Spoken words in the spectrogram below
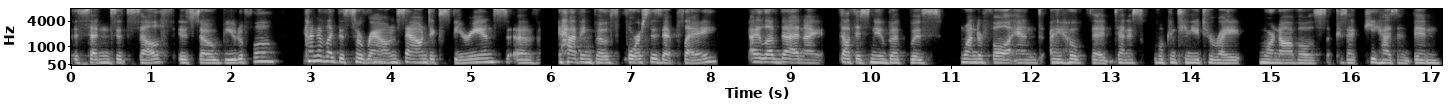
the sentence itself is so beautiful. Kind of like the surround sound experience of having both forces at play. I love that. And I thought this new book was wonderful. And I hope that Dennis will continue to write more novels because he hasn't been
